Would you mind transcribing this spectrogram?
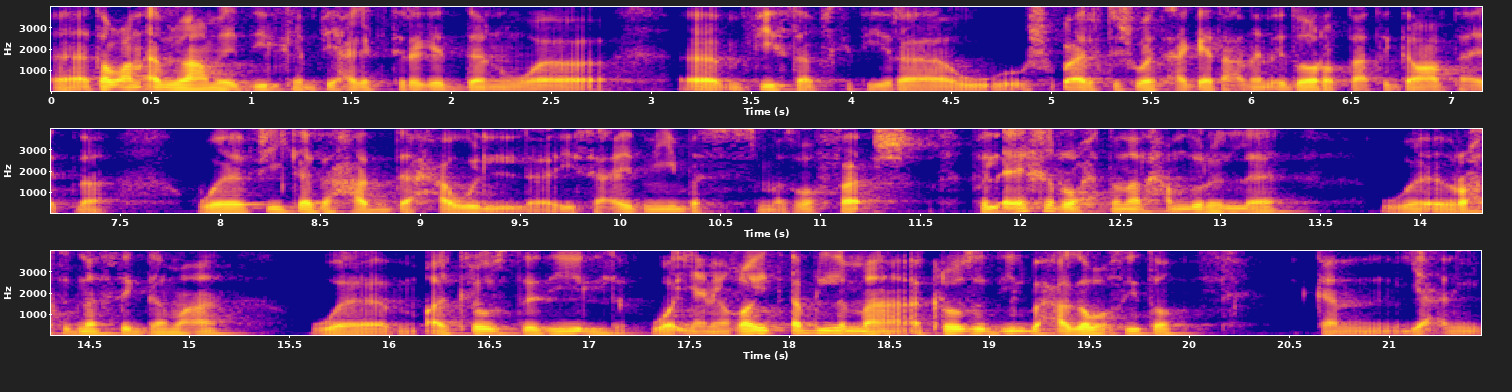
آه، طبعا قبل ما أعمل ال deal كان في حاجات كتيرة جدا وفي steps كتيرة وعرفت شوية حاجات عن الإدارة بتاعت الجامعة بتاعتنا وفي كذا حد حاول يساعدني بس ما توفقش. في الآخر رحت أنا الحمد لله ورحت بنفس الجامعة و I closed the deal. ويعني لغاية قبل ما أ close ال deal بحاجة بسيطة كان يعني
